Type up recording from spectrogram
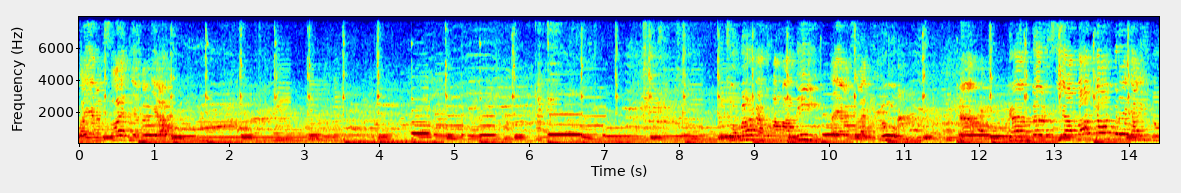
tayangan slide ya nak ya. Coba kamu amati tayangan slide itu. Nah, gambar siapakah mereka itu?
